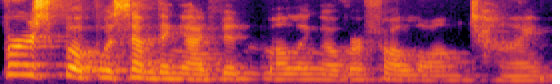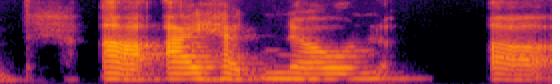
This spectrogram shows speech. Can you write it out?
first book was something I'd been mulling over for a long time. Uh, I had known uh,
